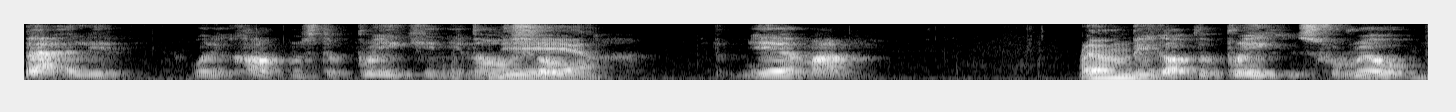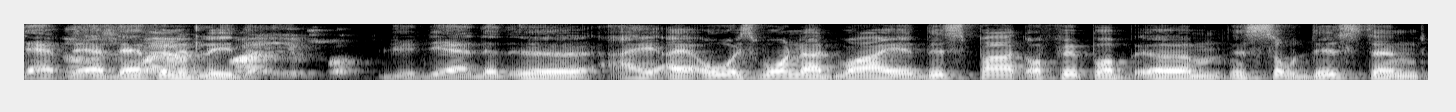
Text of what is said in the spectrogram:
battling when it comes to breaking, you know. Yeah. So, yeah, man. Um, Big up the breakers for real. That, you know, definitely. yeah, that, uh, I I always wondered why this part of hip hop um, is so distant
